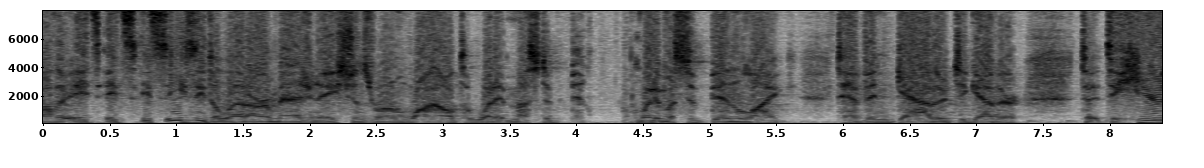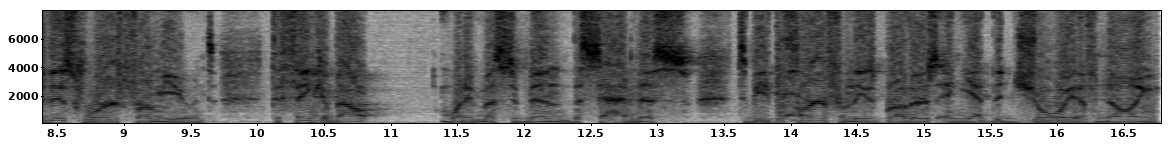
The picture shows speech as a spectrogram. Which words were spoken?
Father, it's, it's, it's easy to let our imaginations run wild to what it must have been, what it must have been like to have been gathered together, to, to hear this word from you, and to, to think about what it must have been, the sadness to be parted from these brothers, and yet the joy of knowing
